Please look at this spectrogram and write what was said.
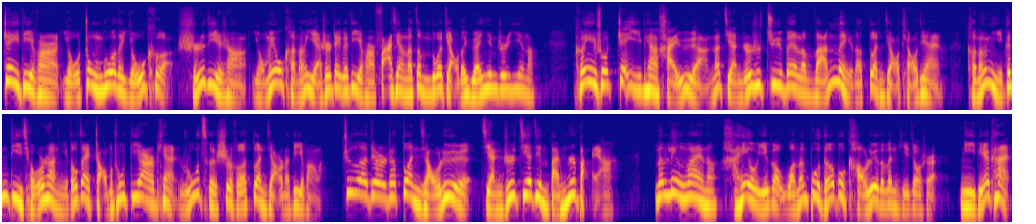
这地方有众多的游客，实际上有没有可能也是这个地方发现了这么多脚的原因之一呢？可以说这一片海域啊，那简直是具备了完美的断脚条件呀！可能你跟地球上你都再找不出第二片如此适合断脚的地方了。这地儿这断脚率简直接近百分之百啊！那另外呢，还有一个我们不得不考虑的问题就是，你别看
